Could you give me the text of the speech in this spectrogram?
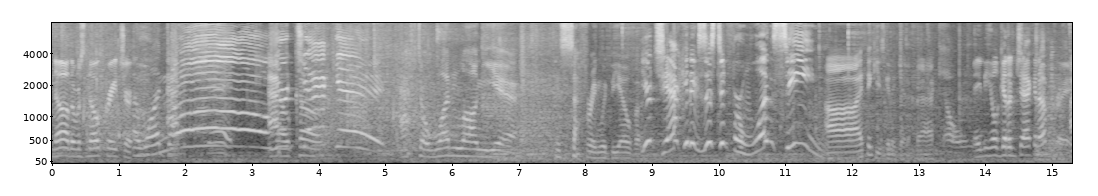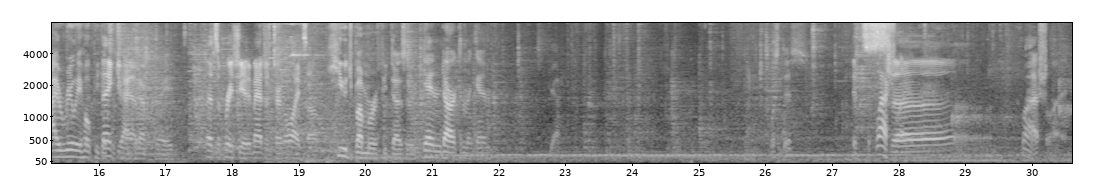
no, there was no creature. I want Oh, your Alco. jacket! After one long year, his suffering would be over. Your jacket existed for one scene. Uh, I think he's gonna get it back. No, Maybe he'll get a jacket upgrade. I really hope he gets Thank a you, jacket man. upgrade. That's appreciated. Matt, just turn the lights off. Huge bummer if he doesn't. Getting dark in the game. Yeah. What's this? It's a flashlight. Uh, Flashlight.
